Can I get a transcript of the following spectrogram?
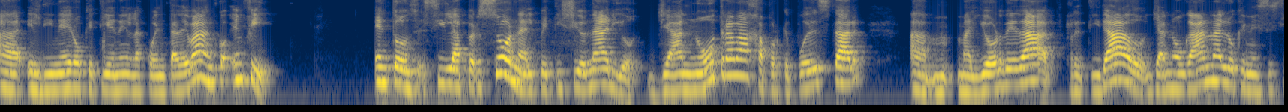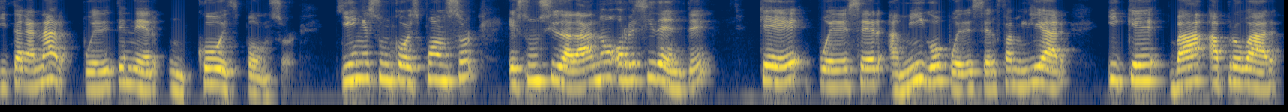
uh, el dinero que tiene en la cuenta de banco, en fin. Entonces, si la persona, el peticionario, ya no trabaja porque puede estar mayor de edad, retirado, ya no gana lo que necesita ganar, puede tener un co-sponsor. ¿Quién es un co-sponsor? Es un ciudadano o residente que puede ser amigo, puede ser familiar y que va a probar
